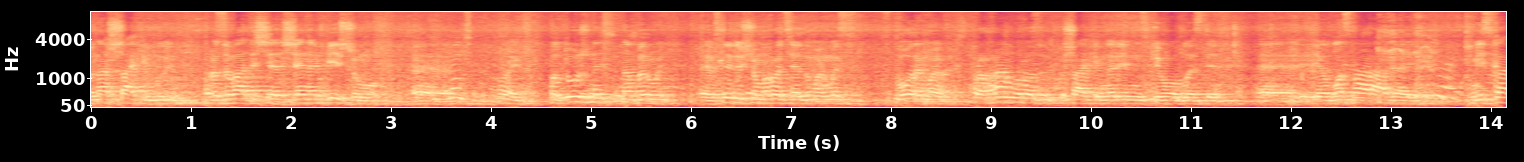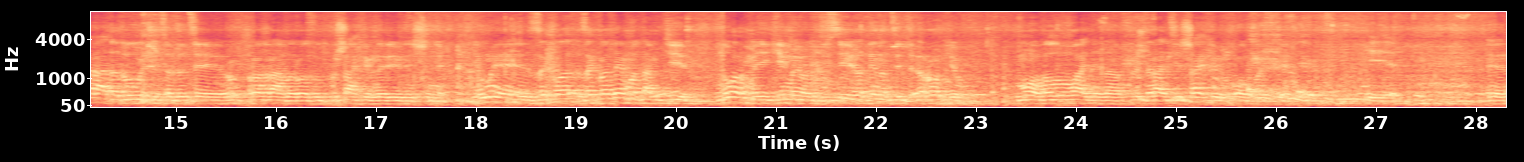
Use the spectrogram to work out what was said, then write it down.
У нас шахи будуть розвиватися ще, на більшому е, ну, потужність наберуть. Е, в слідуючому році, я думаю, ми створимо програму розвитку шахів на Рівненській області. Е, і обласна рада, і міська рада долучиться до цієї програми розвитку шахів на Рівненщині. І ми закладемо там ті норми, які ми всі 11 років мого головування на Федерації шахів області. І е,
